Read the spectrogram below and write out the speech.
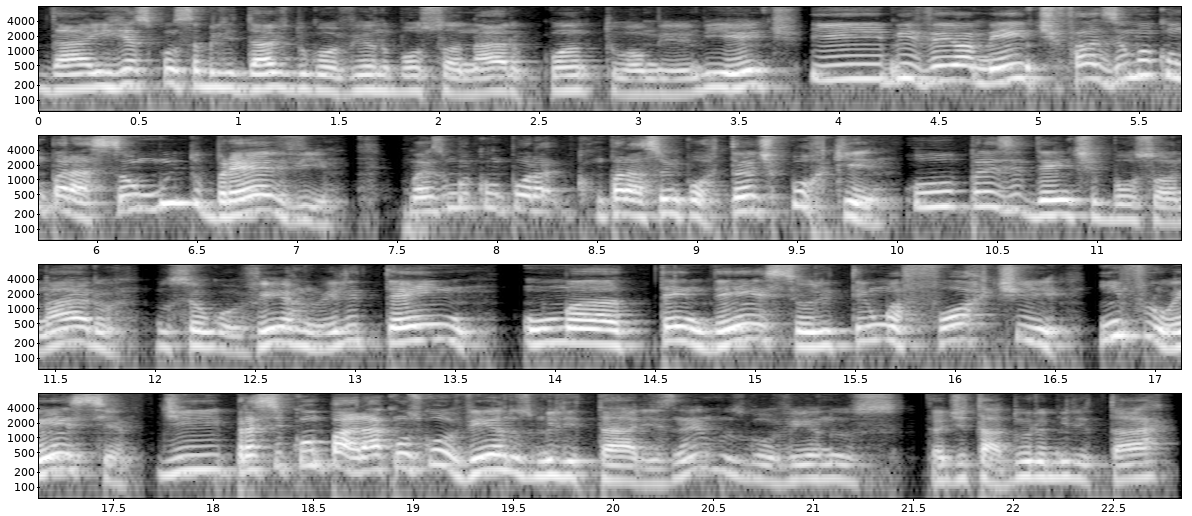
da irresponsabilidade do governo Bolsonaro quanto ao meio ambiente e me veio à mente fazer uma comparação muito breve, mas uma comparação importante porque o presidente Bolsonaro, no seu governo, ele tem uma tendência, ele tem uma forte influência de para se comparar com os governos militares, né? Os governos da ditadura militar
